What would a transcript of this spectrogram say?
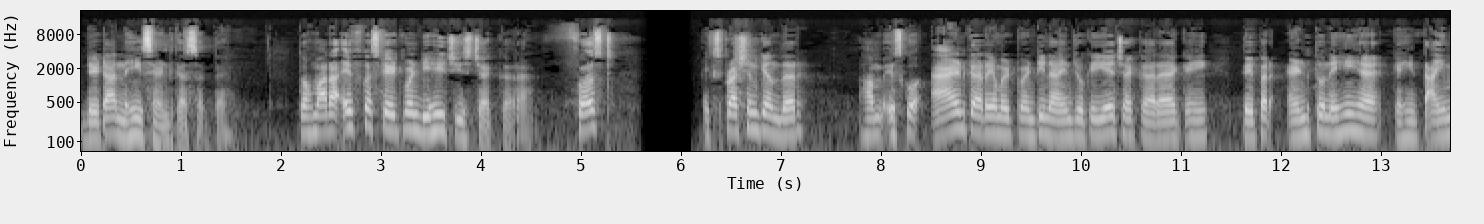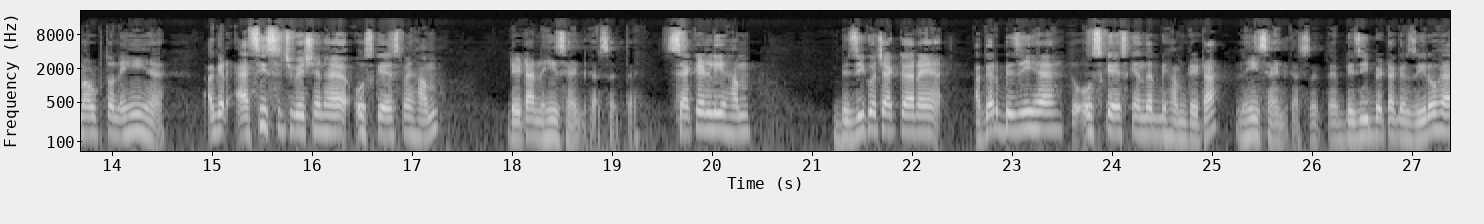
ڈیٹا نہیں سینڈ کر سکتے۔ تو ہمارا ایف کا اسٹیٹمنٹ یہی چیز چیک کر رہا ہے۔ فرسٹ ایکسپریشن کے اندر ہم اس کو اینڈ کر رہے ہیں ٹوینٹی نائن جو کہ یہ چیک کر رہا ہے کہیں پیپر اینڈ تو نہیں ہے، کہیں ٹائم آؤٹ تو نہیں ہے۔ اگر ایسی سچویشن ہے، اس کیس میں ہم ڈیٹا نہیں سینڈ کر سکتے۔ سیکنڈلی ہم بزی کو چیک کر رہے ہیں۔ اگر بزی ہے، تو اس کیس کے اندر بھی ہم ڈیٹا نہیں سینڈ کر سکتے۔ بزی بٹ اگر زیرو ہے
